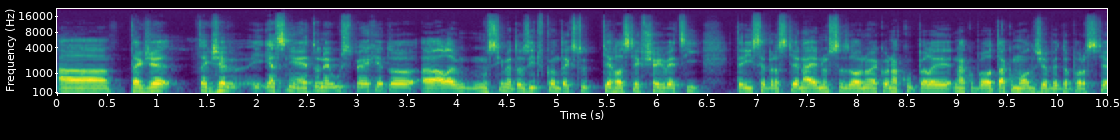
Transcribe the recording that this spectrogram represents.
A, takže takže jasně, je to neúspěch, je to, ale musíme to vzít v kontextu těchto z těch všech věcí, které se prostě na jednu sezónu jako nakupili, nakupilo tak moc, že by to prostě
